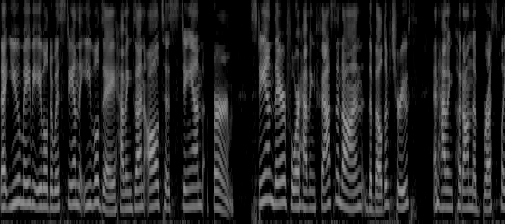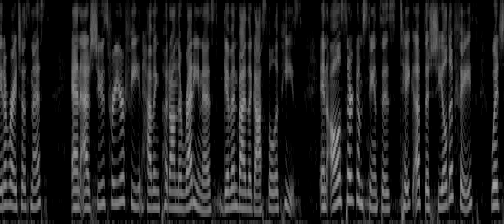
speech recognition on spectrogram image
that you may be able to withstand the evil day, having done all to stand firm. Stand therefore, having fastened on the belt of truth, and having put on the breastplate of righteousness, and as shoes for your feet, having put on the readiness given by the gospel of peace In all circumstances, take up the shield of faith, which,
